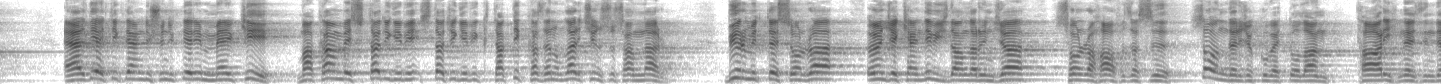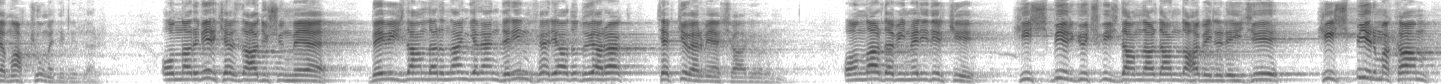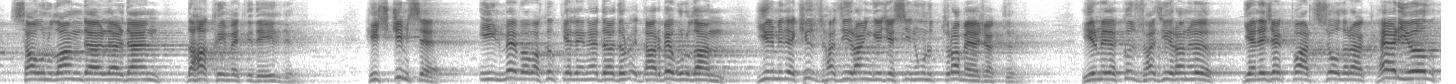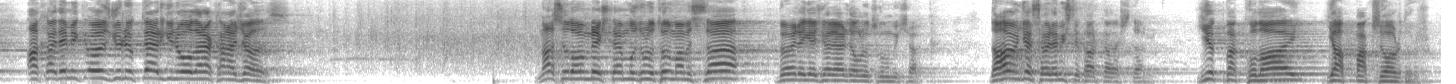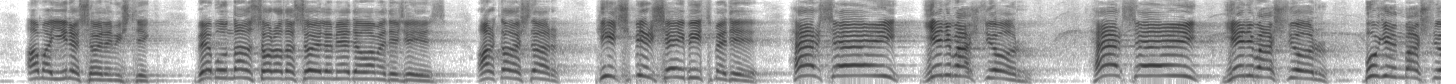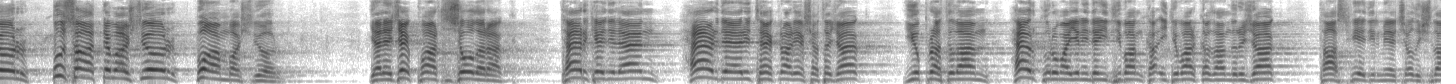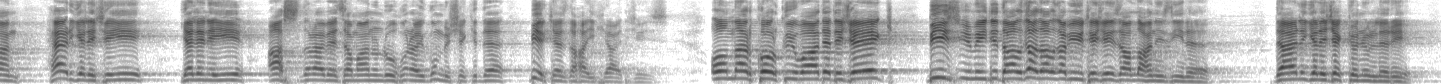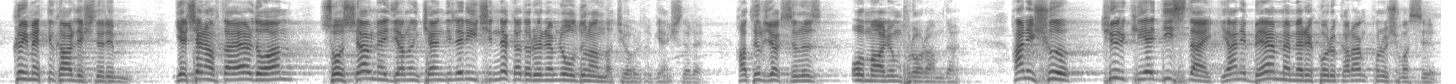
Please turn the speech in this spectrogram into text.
Elde ettiklerini düşündükleri mevki, makam ve statü gibi, statü gibi taktik kazanımlar için susanlar, bir müddet sonra önce kendi vicdanlarınca sonra hafızası son derece kuvvetli olan tarih nezdinde mahkum edilirler. Onları bir kez daha düşünmeye ve vicdanlarından gelen derin feryadı duyarak tepki vermeye çağırıyorum. Onlar da bilmelidir ki hiçbir güç vicdanlardan daha belirleyici, hiçbir makam savunulan değerlerden daha kıymetli değildir. Hiç kimse ilme ve vakıf geleneğine dar- darbe vurulan 29 Haziran gecesini unutturamayacaktır. 29 Haziran'ı Gelecek Partisi olarak her yıl Akademik Özgürlükler Günü olarak anacağız. Nasıl 15 Temmuz unutulmamışsa böyle gecelerde unutulmayacak. Daha önce söylemiştik arkadaşlar. Yıkmak kolay, yapmak zordur. Ama yine söylemiştik ve bundan sonra da söylemeye devam edeceğiz. Arkadaşlar hiçbir şey bitmedi. Her şey yeni başlıyor. Her şey yeni başlıyor. Bugün başlıyor, bu saatte başlıyor, bu an başlyor. Gelecek Partisi olarak terk edilen her değeri tekrar yaşatacak, yıpratılan her kuruma yeniden itibar, kazandıracak, tasfiye edilmeye çalışılan her geleceği, geleneği aslına ve zamanın ruhuna uygun bir şekilde bir kez daha ihya edeceğiz. Onlar korkuyu vaat edecek, biz ümidi dalga dalga büyüteceğiz Allah'ın izniyle. Değerli gelecek gönülleri, kıymetli kardeşlerim, geçen hafta Erdoğan sosyal medyanın kendileri için ne kadar önemli olduğunu anlatıyordu gençlere. Hatırlayacaksınız o malum programda. Hani şu Türkiye dislike yani beğenmeme rekoru kıran konuşması.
